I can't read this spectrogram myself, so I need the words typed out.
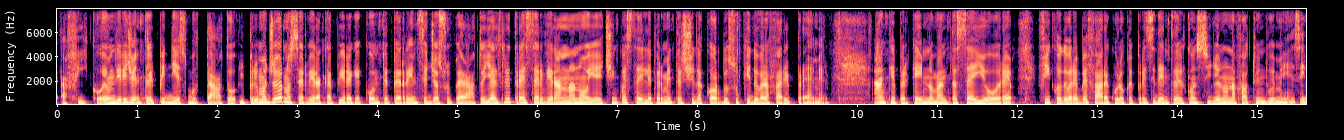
a Fico e un dirigente del PD è sbottato. Il primo giorno servirà a capire che Conte per Renzi è già superato, gli altri tre serviranno a noi e ai 5 Stelle per metterci d'accordo su chi dovrà fare il Premier. Anche perché in 96 ore Fico dovrebbe fare quello che il Presidente del Consiglio non ha fatto in due mesi.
